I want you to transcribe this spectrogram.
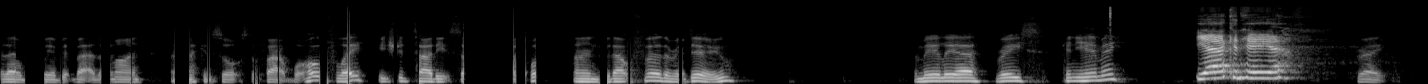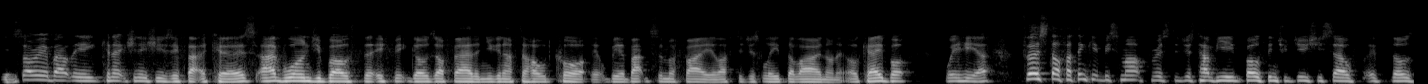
they'll be a bit better than mine, and I can sort stuff out. But hopefully, it should tidy itself up. And without further ado, Amelia, Reese, can you hear me? Yeah, I can hear you. Great. Sorry about the connection issues if that occurs. I've warned you both that if it goes off air, then you're going to have to hold court. It'll be a baptism of fire. You'll have to just lead the line on it. Okay. But we're here. First off, I think it'd be smart for us to just have you both introduce yourself if those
